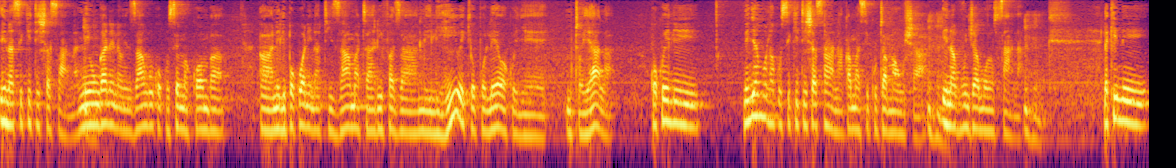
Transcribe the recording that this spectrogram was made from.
inasikitisha sana. Niungane na wenzangu kwa kusema kwamba uh, nilipokuwa ninatizama taarifa za miili hiyo ikiopolewa kwenye mto Yala, kwa kweli Ni jambo la kusikitisha sana kama sikutamausha. Inavunja moyo sana. Lakini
